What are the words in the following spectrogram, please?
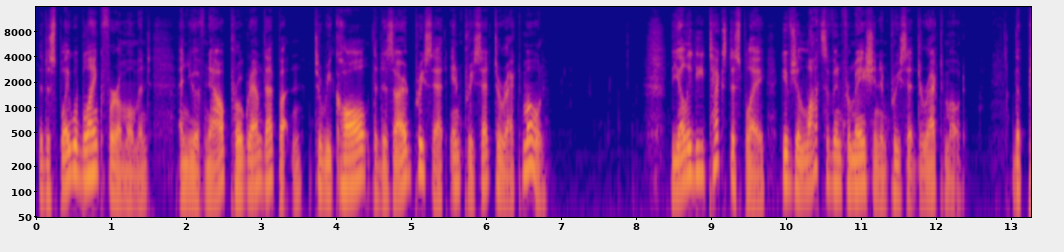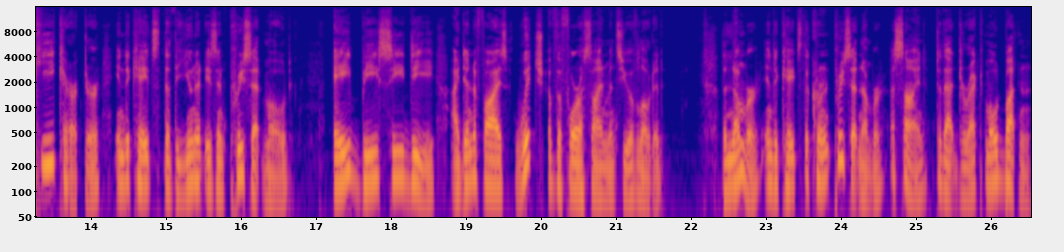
The display will blank for a moment, and you have now programmed that button to recall the desired preset in Preset Direct mode. The LED text display gives you lots of information in Preset Direct mode. The P character indicates that the unit is in preset mode. A, B, C, D identifies which of the four assignments you have loaded. The number indicates the current preset number assigned to that direct mode button.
